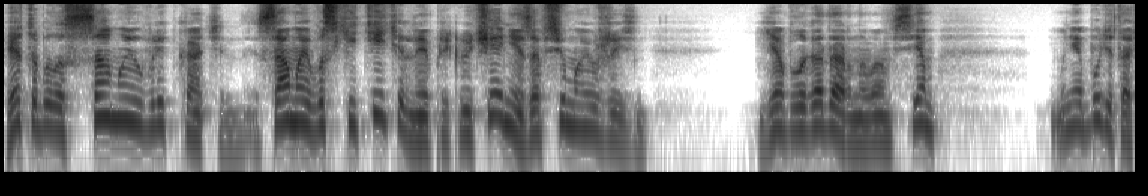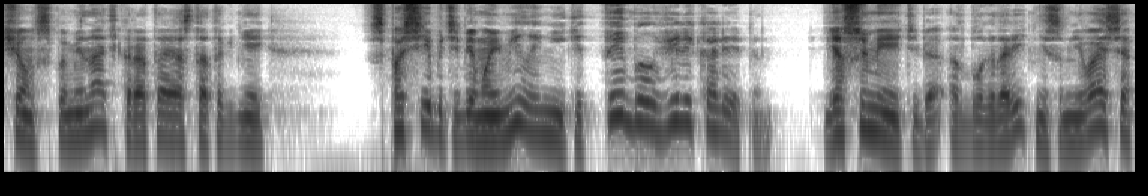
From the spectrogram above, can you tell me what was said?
Это было самое увлекательное, самое восхитительное приключение за всю мою жизнь». Я благодарна вам всем. Мне будет о чем вспоминать, коротая остаток дней. Спасибо тебе, мой милый Ники, ты был великолепен. Я сумею тебя отблагодарить, не сомневайся.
